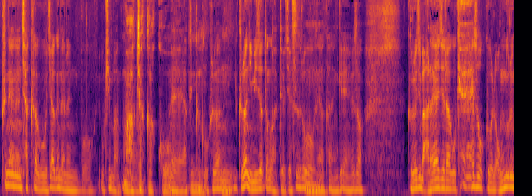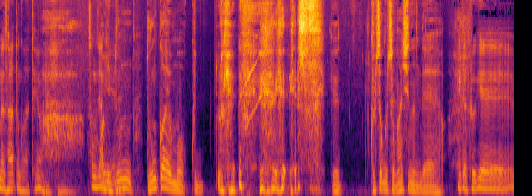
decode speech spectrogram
큰 애는 착하고 작은 애는 뭐 욕심 많고. 막 악착 같고. 네, 악착 같고. 음. 그런, 음. 그런 이미지였던 것 같아요. 제 스스로 음. 생각하는 게. 그래서 그러지 말아야지라고 계속 그걸 억누르며 살았던 것 같아요. 아. 성장기 아니, 눈, 눈가에 뭐, 그, 이렇게 그 굴성굴성 하시는데 그러니까 그게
